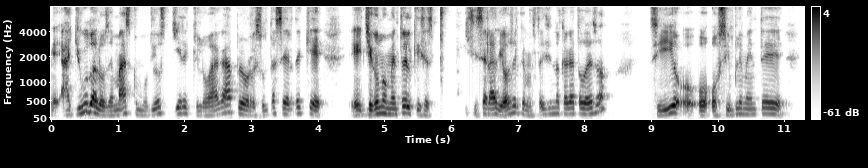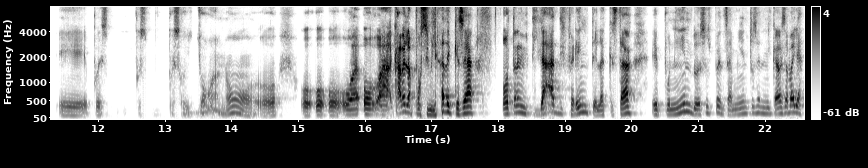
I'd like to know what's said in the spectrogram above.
eh, ayudo a los demás como Dios quiere que lo haga, pero resulta ser de que eh, llega un momento en el que dices, ¿y si será Dios el que me está diciendo que haga todo eso? ¿sí? O, o, o simplemente, eh, pues, pues, pues soy yo, ¿no? O, o, o, cabe la posibilidad de que sea otra entidad diferente la que está eh, poniendo esos pensamientos en mi cabeza. Vaya,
